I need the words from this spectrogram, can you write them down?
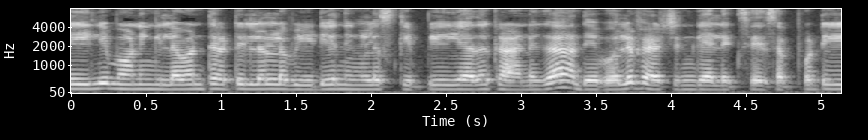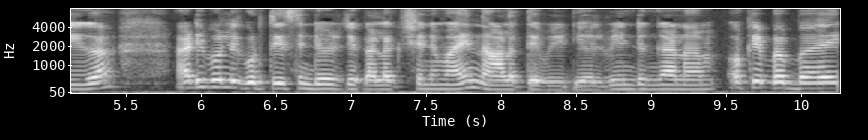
ഡെയിലി മോർണിംഗ് ഇലവൻ തേർട്ടിയിലുള്ള വീഡിയോ നിങ്ങൾ സ്കിപ്പ് ചെയ്യാതെ കാണുക. അതേപോലെ ഫാഷൻ ഗാലക്സിയെ സപ്പോർട്ട് ചെയ്യുക. അടിപൊളി കുർത്തീസിന്റെ ഒരു കളക്ഷനുമായി നാളത്തെ വീഡിയോയിൽ വീണ്ടും കാണാം. ഓക്കെ ബൈ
